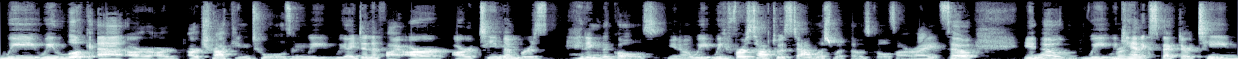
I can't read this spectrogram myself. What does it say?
We we look at our, our, our tracking tools and we we identify our our team members hitting the goals. You know we, we first have to establish what those goals are right? So you know we we right. can't expect our team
